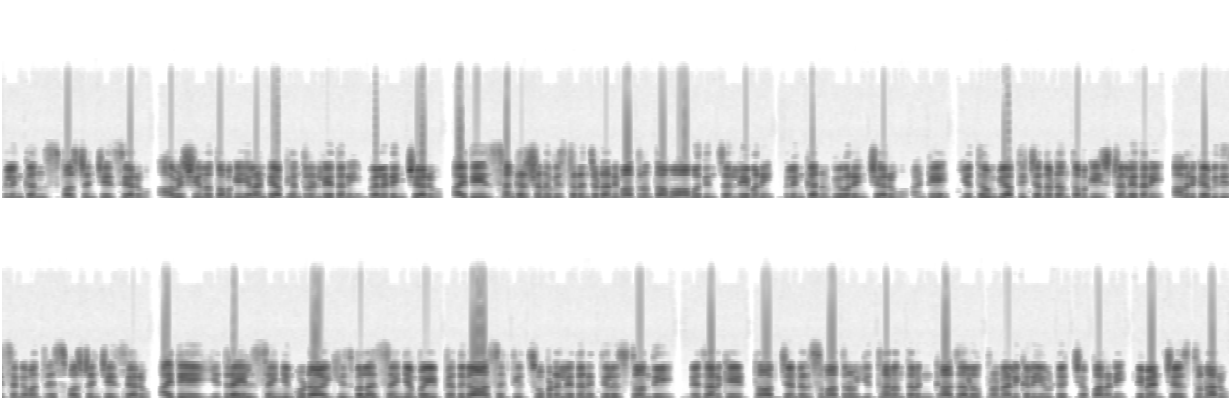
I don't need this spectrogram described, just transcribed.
బ్లింకన్ స్పష్టం చేశారు. ఆ విషయంలో తమకు ఎలాంటి అభ్యంతరం లేదని వెల్లడించారు. అయితే సంఘర్షణ విస్తరించడాన్ని మాత్రం తాము ఆమోదించలేమని బ్లింకన్ వివరించారు. అంటే యుద్ధం వ్యాప్తి చెందడం తమకు ఇష్టం లేదని అమెరికా విదేశాంగ మంత్రి స్పష్టం చేశారు. అయితే ఇజ్రాయెల్ సైన్యం కూడా హిజ్బలా సైన్యంపై పెద్దగా ఆసక్తి చూపడం లేదని తెలుస్తోంది. నిజానికి టాప్ జనరల్స్ మాత్రం యుద్ధానంతరం గాజాలో ప్రణాళికలు ఏమిటో చెప్పాలని డిమాండ్ చేస్తున్నారు.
